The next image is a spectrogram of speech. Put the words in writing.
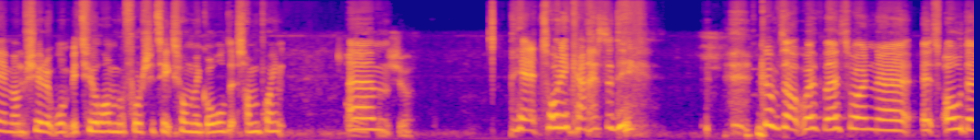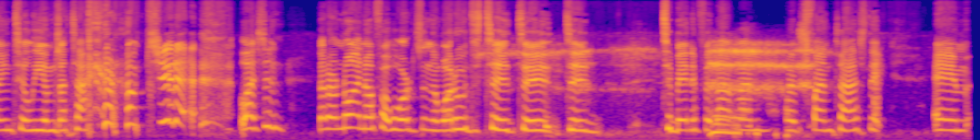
Um, I'm yeah. sure it won't be too long before she takes home the gold at some point. Oh, um, sure. Yeah, Tony Cassidy comes up with this one. Uh, it's all down to Liam's attire. I'm sure it. Listen, there are not enough awards in the world to to to to benefit that man. That's fantastic. Um,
